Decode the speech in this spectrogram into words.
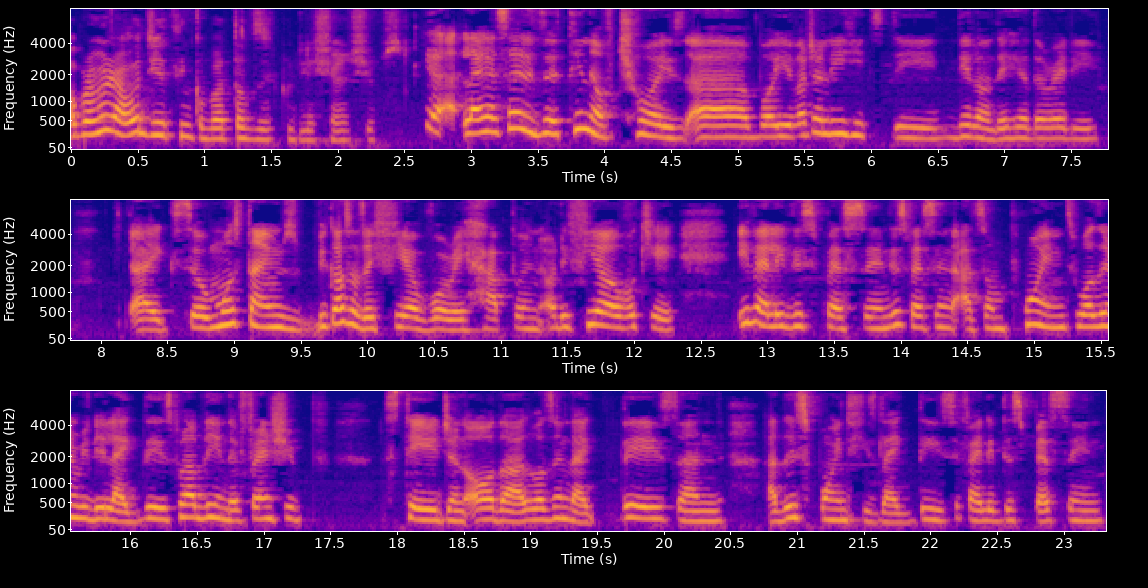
Or Pramira, what do you think about toxic relationships? Yeah, like I said, it's a thing of choice. Uh, but you've actually hit the nail on the head already. Like so, most times because of the fear of what will happen, or the fear of okay, if I leave this person, this person at some point wasn't really like this. Probably in the friendship stage and all that wasn't like this, and at this point he's like this. If I leave this person,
